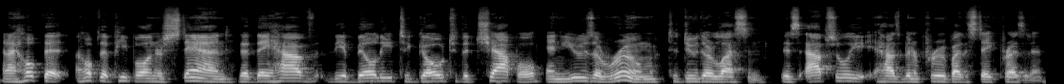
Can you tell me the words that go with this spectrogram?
and I hope that I hope that people understand that they have the ability to go to the chapel and use a room to do their lesson. This absolutely has been approved by the stake president.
